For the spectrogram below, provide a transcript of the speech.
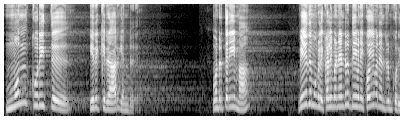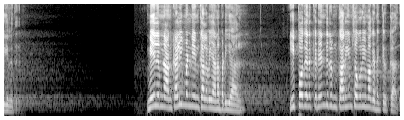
முன் குறித்து இருக்கிறார் என்று. ஒன்று தெரியுமா? வேதம் உங்களை களிமண் என்றும் தேவனை கொய்வன் என்றும் கூறுகிறது. மேலும் நான் களிமண்ணின் கலவையானபடியால் இப்போது எனக்கு நேர்ந்திடும் காரியம் சௌகரியமாக எனக்கு இருக்காது.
